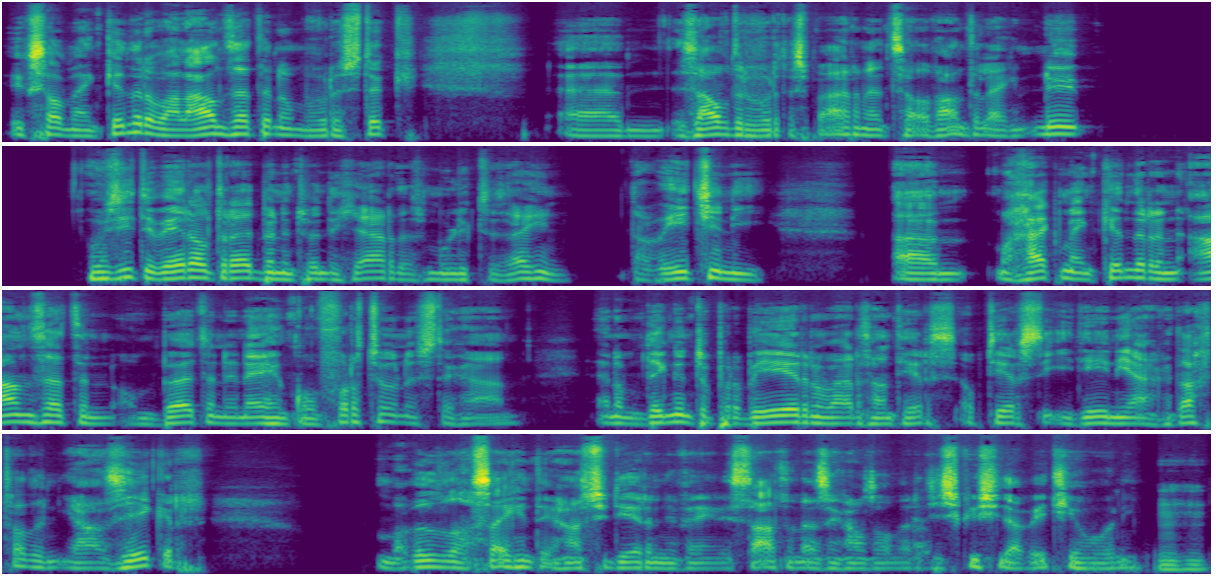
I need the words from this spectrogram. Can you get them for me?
ik zal mijn kinderen wel aanzetten om voor een stuk um, zelf ervoor te sparen en het zelf aan te leggen. Nu, hoe ziet de wereld eruit binnen 20 jaar? Dat is moeilijk te zeggen. Dat weet je niet. Um, maar ga ik mijn kinderen aanzetten om buiten hun eigen comfortzones te gaan? En om dingen te proberen waar ze aan het eerste, op het eerste idee niet aan gedacht hadden? Ja, zeker. Maar wil dat zeggen te gaan studeren in de Verenigde Staten? Dat is een ganz andere discussie, dat weet je gewoon niet. Mm -hmm.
